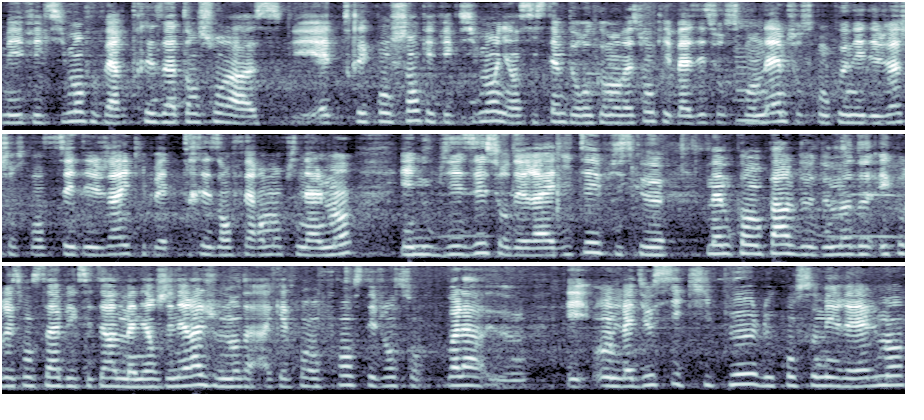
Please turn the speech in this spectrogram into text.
Mais effectivement, il faut faire très attention à et être très conscient qu'effectivement, il y a un système de recommandation qui est basé sur ce qu'on aime, sur ce qu'on connaît déjà, sur ce qu'on sait déjà et qui peut être très enfermant finalement et nous biaiser sur des réalités puisque même quand on parle de, de mode éco-responsable, etc., de manière générale, je me demande à quel point en France les gens sont, voilà, euh, et on l'a dit aussi, qui peut le consommer réellement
